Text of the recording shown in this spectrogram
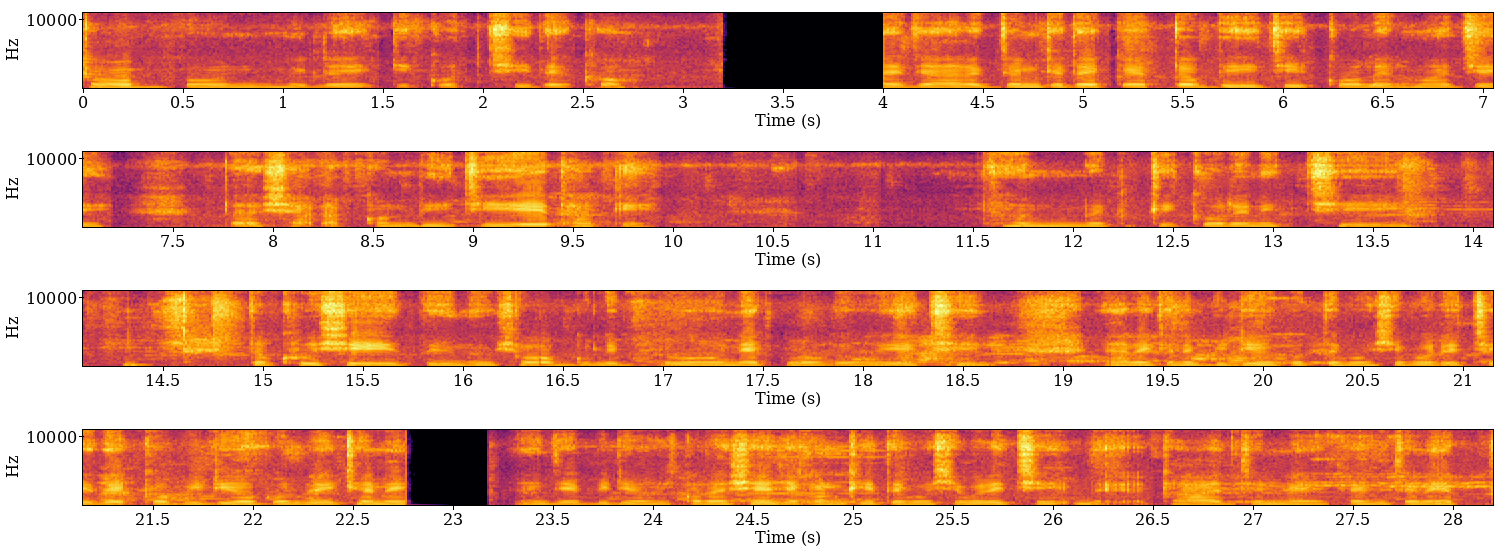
সব বোন মিলে কি করছি দেখো। যে আরেকজনকে দেখো, এত বিজি কলের মাঝে। তার সারাক্ষণ বিজিয়ে থাকে। কি করে নিচ্ছি। তো খুশি সবগুলি বোন এক লগে হয়েছি। আর এখানে ভিডিও করতে বসে পড়েছি। দেখো ভিডিও করবে এখানে। যে ভিডিও করা শেষ, এখন খেতে বসে পড়েছি। খাওয়ার জন্য একজন এত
